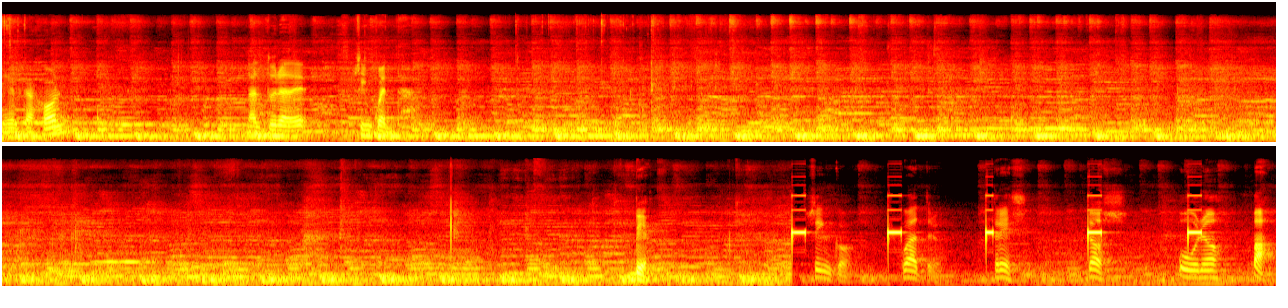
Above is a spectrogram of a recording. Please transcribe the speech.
Y el cajón la altura de 50 Bien. 5, 4, 3, 2, 1, va.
